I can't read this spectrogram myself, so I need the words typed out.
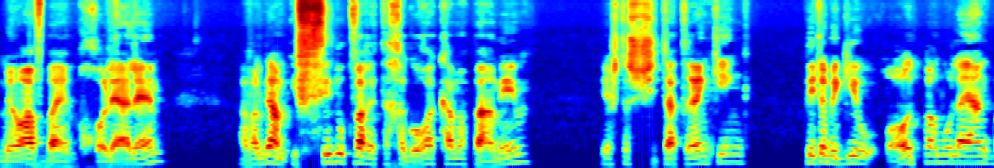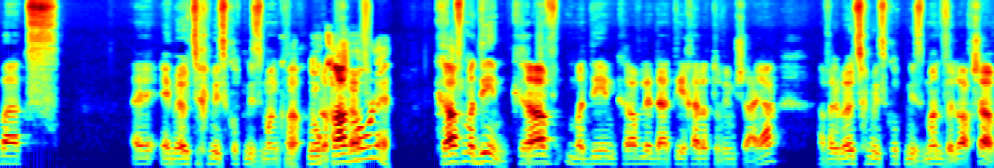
מאוהב בהם, חולה עליהם, אבל גם הפסידו כבר את החגורה כמה פעמים, יש את השיטת ranking, פתאום הגיעו עוד פעם מול היאנג בקס, אה, הם היו צריכים לזכות מזמן כבר. נתנו לא קרב עכשיו. מעולה. קרב מדהים, קרב מדהים, קרב לדעתי אחד הטובים שהיה, אבל הם היו צריכים לזכות מזמן ולא עכשיו.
